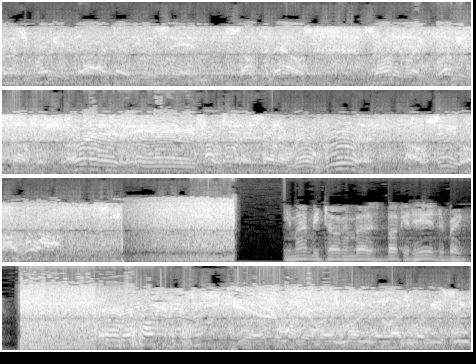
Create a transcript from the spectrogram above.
Russ Bucket? Uh, I thought you were saying something else. Sounded like Bucket something. All right, hey, folks, that sounded real good. I'll see you. Aloha. He might be talking about his bucket head to break. Hey, that's one of his. Yeah, I heard about that Russ Bucket and Lodge Bucket six.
